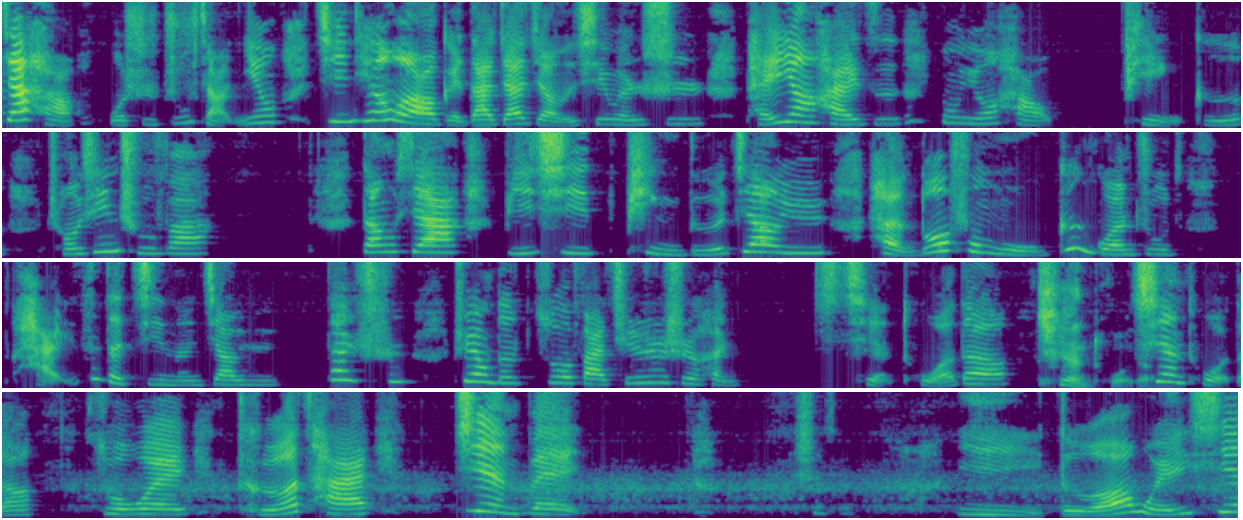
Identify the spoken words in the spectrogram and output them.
家好，我是朱小妞。今天我要给大家讲的新闻是：培养孩子拥有好品格，重新出发。当下，比起品德教育，很多父母更关注孩子的技能教育。但是，这样的做法其实是很欠妥的。欠妥的。欠妥的。所谓“德才兼备”。是的，以德为先。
